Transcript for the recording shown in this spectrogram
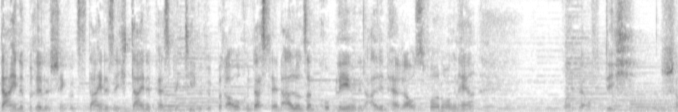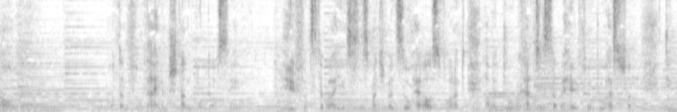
deine Brille, schenk uns deine Sicht, deine Perspektive. Wir brauchen das, Herr, in all unseren Problemen, in all den Herausforderungen, Herr, wollen wir auf dich schauen und dann von deinem Standpunkt aus sehen. Hilf uns dabei, Jesus. Es ist manchmal so herausfordernd, aber du kannst uns dabei helfen. Und du hast schon den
